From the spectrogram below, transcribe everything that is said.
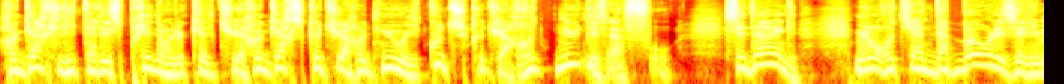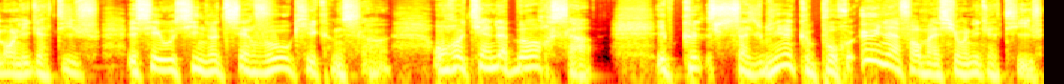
Regarde l'état d'esprit dans lequel tu es. Regarde ce que tu as retenu ou écoute ce que tu as retenu des infos. C'est dingue. Mais on retient d'abord les éléments négatifs. Et c'est aussi notre cerveau qui est comme ça. On retient d'abord ça. Et que, sache bien que pour une information négative,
